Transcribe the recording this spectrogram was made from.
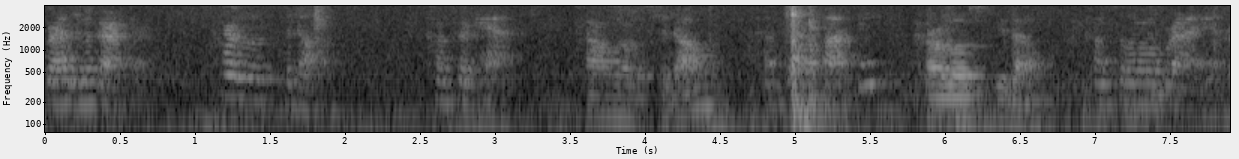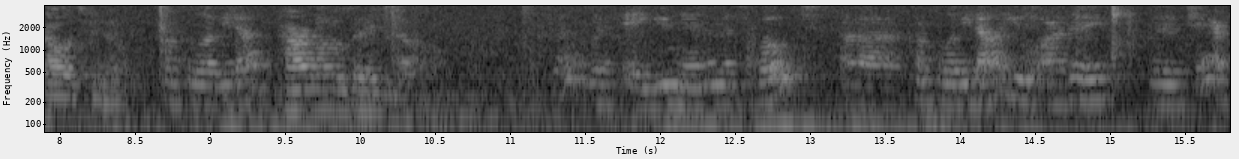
Bradley MacArthur, Carlos Vidal. Councilor Katz, Carlos Vidal. Councilor LaFosse, Carlos Vidal. Councilor O'Brien, Carlos Vidal. Councilor Vidal. Carlos Vidal. Excellent. With a unanimous vote, uh, Counselor Vidal, you are the the chair.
